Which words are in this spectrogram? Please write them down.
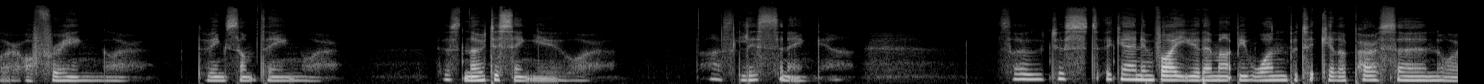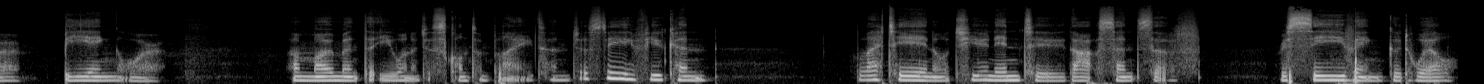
or offering or doing something or just noticing you or just listening. So just again invite you, there might be one particular person or being or a moment that you want to just contemplate and just see if you can let in or tune into that sense of receiving goodwill,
